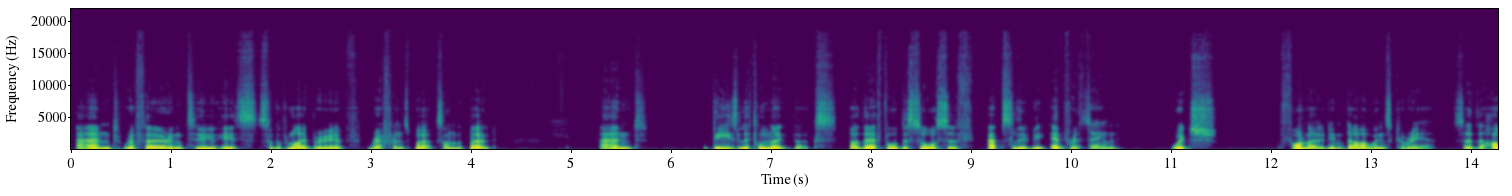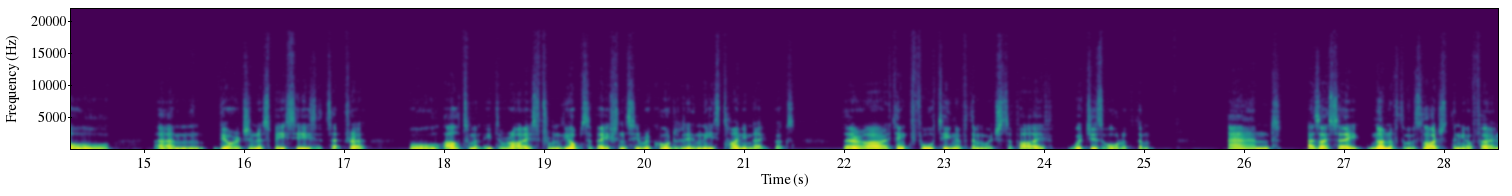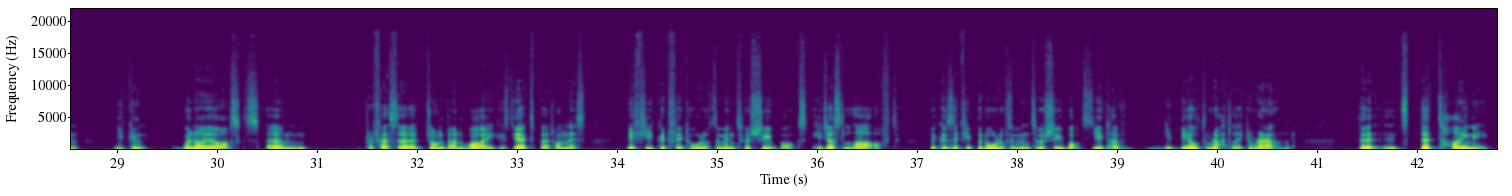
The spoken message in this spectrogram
and referring to his sort of library of reference works on the boat. And these little notebooks are therefore the source of absolutely everything which followed in Darwin's career. So the whole, um, the origin of species, etc., all ultimately derives from the observations he recorded in these tiny notebooks. There are, I think, 14 of them which survive, which is all of them. And as I say, none of them is larger than your phone. You can, when I asked um, Professor John Van Wyhe, who's the expert on this, if you could fit all of them into a shoebox. He just laughed because if you put all of them into a shoebox, you'd have you'd be able to rattle it around. They're, they're tiny,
